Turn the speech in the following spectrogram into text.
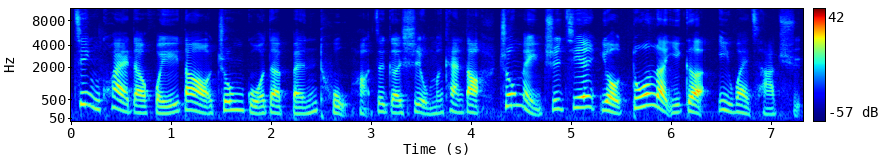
尽快的回到中国的本土。哈，这个是我们看到中美之间又多了一个意外插曲。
